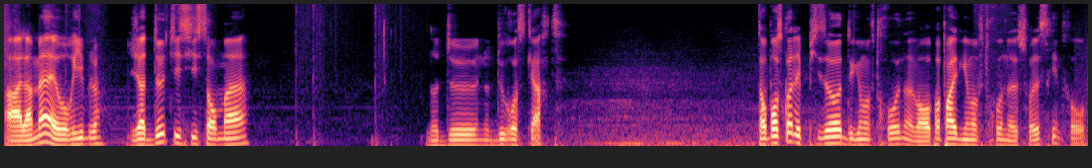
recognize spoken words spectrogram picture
Ah, la main est horrible. Déjà 2 T6 en main. Nos deux, nos deux grosses cartes. T'en penses quoi de l'épisode de Game of Thrones? On va pas parler de Game of Thrones euh, sur le stream, frérot.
